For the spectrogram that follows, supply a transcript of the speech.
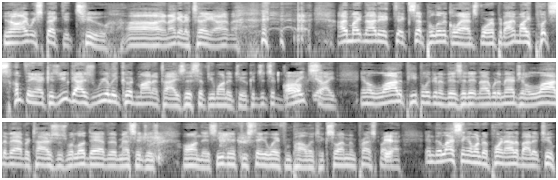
You know, I respect it too, uh, and I got to tell you, I'm, I might not accept political ads for it, but I might put something because you guys really could monetize this if you wanted to, because it's a great yeah. site, and a lot of people are going to visit it, and I would imagine a lot of advertisers would love to have their messages on this, even if you stayed away from politics. So I'm impressed by Yeah. that. And the last thing I wanted to point out about it too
